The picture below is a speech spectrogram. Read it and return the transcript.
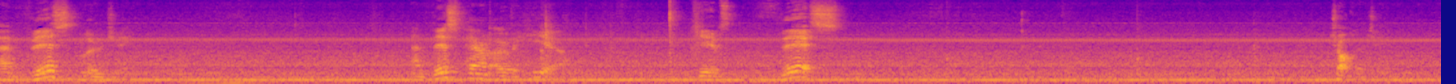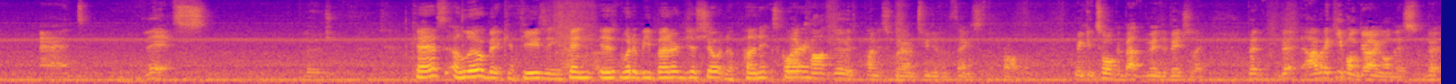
and this blue gene, and this parent over here gives this chocolate gene, and this blue gene. Okay, that's a little bit confusing. Can is, would it be better to just show it in a Punnett square? Well, I can't do it Punnett square and two different things is the problem. We can talk about them individually. But, but I'm going to keep on going on this, but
